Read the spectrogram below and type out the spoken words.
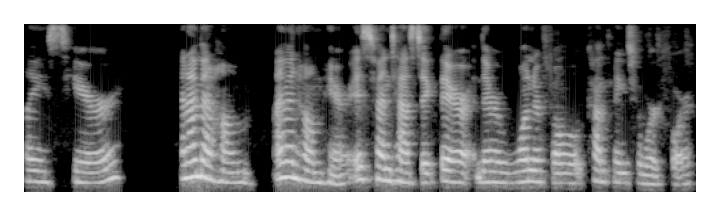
place here. And I'm at home. I'm at home here. It's fantastic. They're they're a wonderful company to work for.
